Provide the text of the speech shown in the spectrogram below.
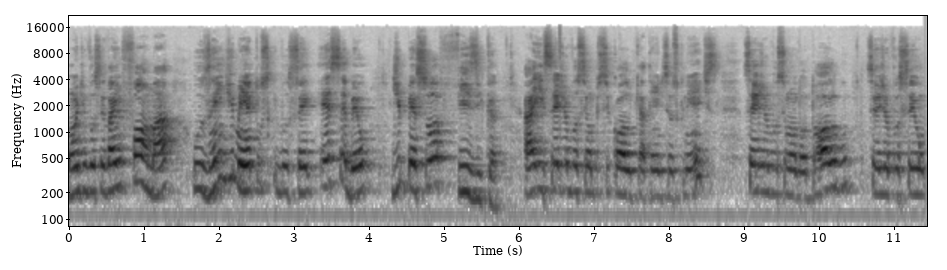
onde você vai informar os rendimentos que você recebeu de pessoa física. Aí seja você um psicólogo que atende seus clientes, seja você um odontólogo, seja você um,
